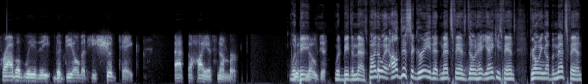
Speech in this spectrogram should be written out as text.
probably the the deal that he should take at the highest number would be no would be the Mets. By the way, I'll disagree that Mets fans don't hate Yankees fans. Growing up a Mets fan,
